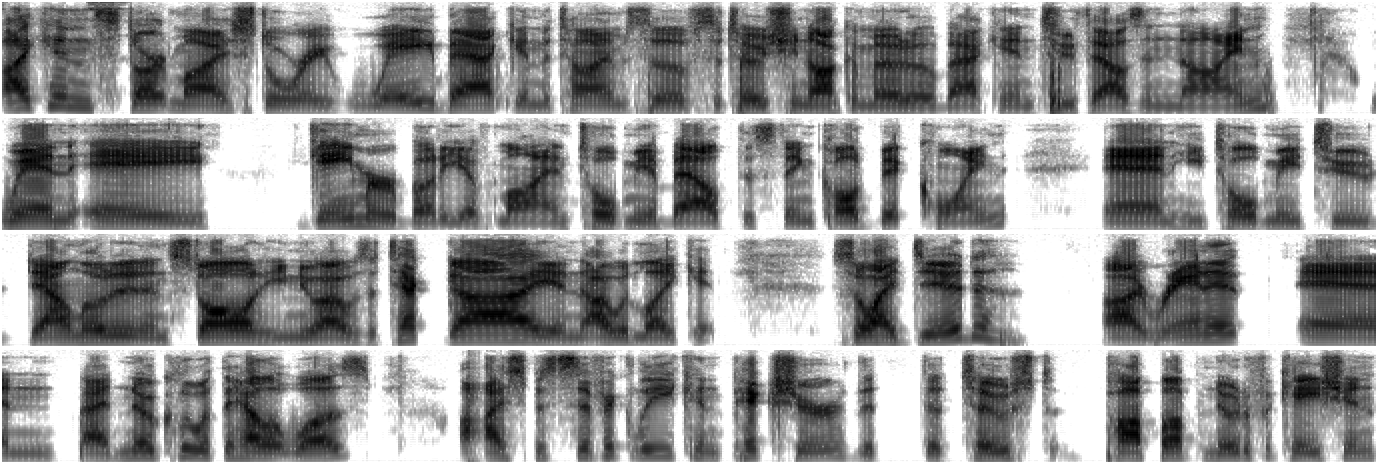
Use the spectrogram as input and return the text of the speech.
I can start my story way back in the times of Satoshi Nakamoto, back in 2009, when a gamer buddy of mine told me about this thing called Bitcoin. And he told me to download it and install it. He knew I was a tech guy and I would like it. So I did. I ran it and I had no clue what the hell it was. I specifically can picture the, the toast pop up notification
